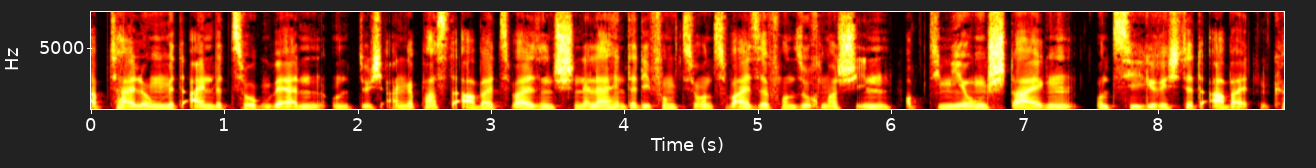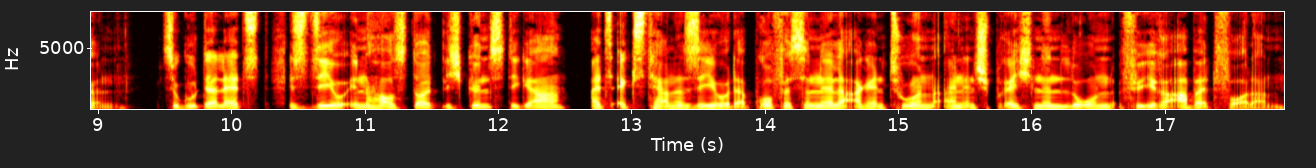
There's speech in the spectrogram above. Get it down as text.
Arbeitsabteilungen mit einbezogen werden und durch angepasste Arbeitsweisen schneller hinter die Funktionsweise von Suchmaschinen Optimierung steigen und zielgerichtet arbeiten können. Zu guter Letzt ist SEO in-house deutlich günstiger als externe SEO, da professionelle Agenturen einen entsprechenden Lohn für ihre Arbeit fordern.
